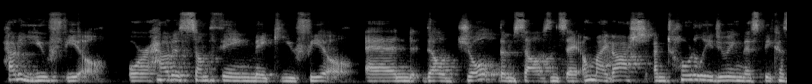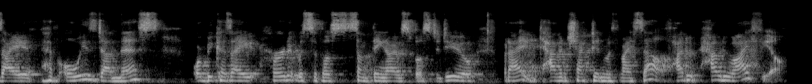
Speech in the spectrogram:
how do you feel? Or how does something make you feel? And they'll jolt themselves and say oh my gosh i'm totally doing this because i have always done this or because i heard it was supposed something i was supposed to do but i haven't checked in with myself. How do how do i feel?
